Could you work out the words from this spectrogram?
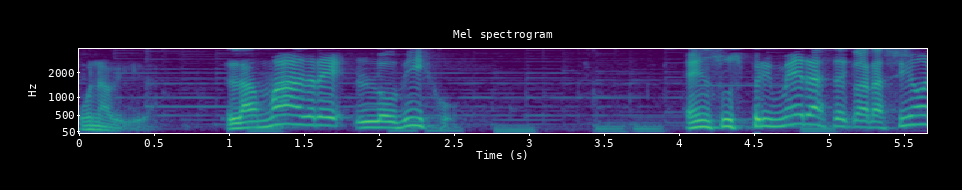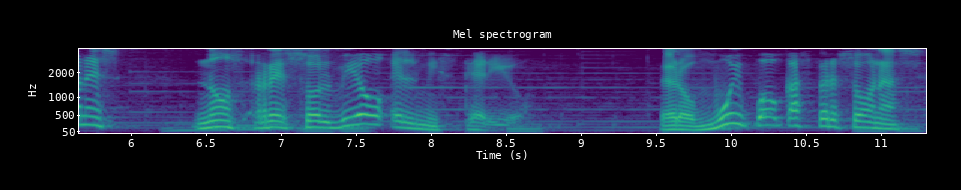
una vida. La madre lo dijo. En sus primeras declaraciones nos resolvió el misterio, pero muy pocas personas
